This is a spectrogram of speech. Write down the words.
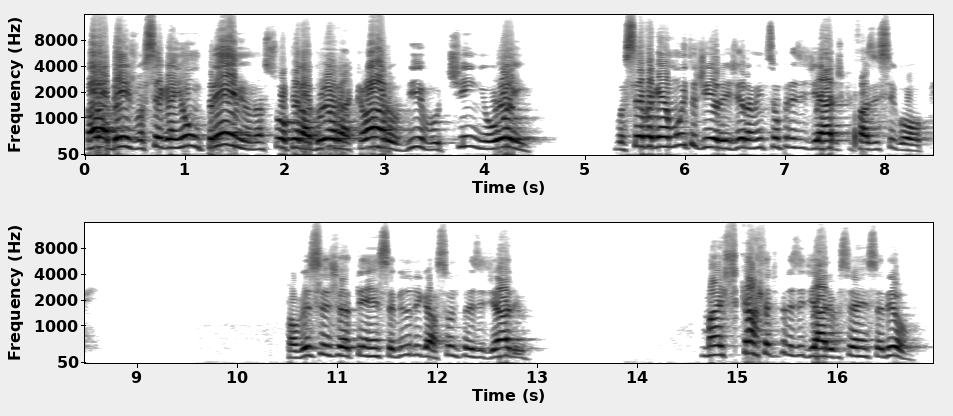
Parabéns, você ganhou um prêmio na sua operadora, Claro, Vivo, TIM, Oi. Você vai ganhar muito dinheiro e geralmente são presidiários que fazem esse golpe. Talvez você já tenha recebido ligação de presidiário. Mas carta de presidiário você já recebeu?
